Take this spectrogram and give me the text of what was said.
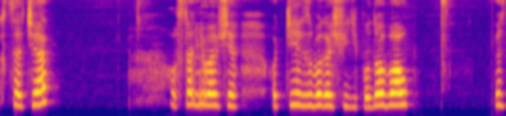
chcecie. Ostatnio wam się odcinek z Boga Świni podobał, więc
